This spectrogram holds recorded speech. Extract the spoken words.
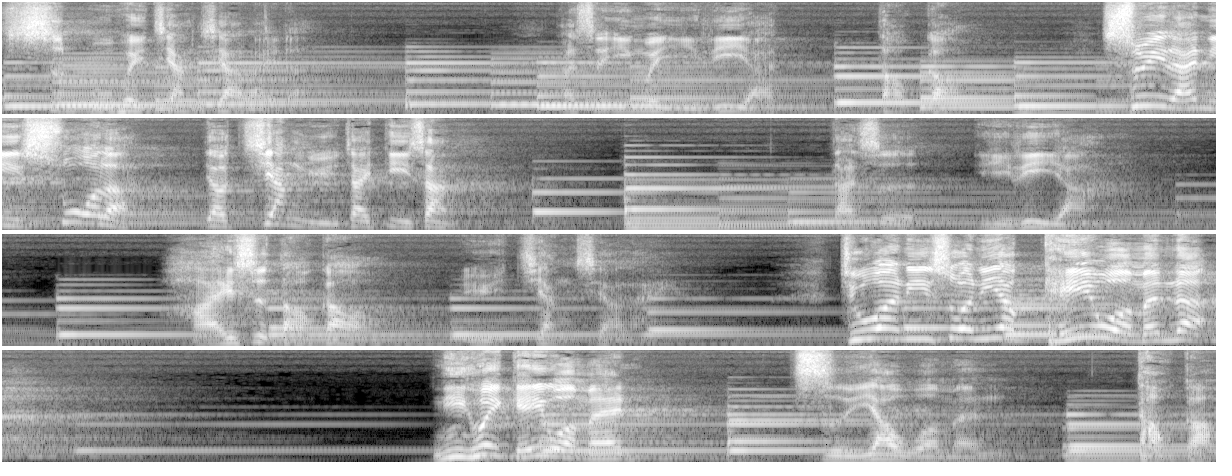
是不会降下来的，而是因为以利亚祷告。虽然你说了要降雨在地上，但是以利亚还是祷告雨降下来。主啊，你说你要给我们的，你会给我们，只要我们祷告。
